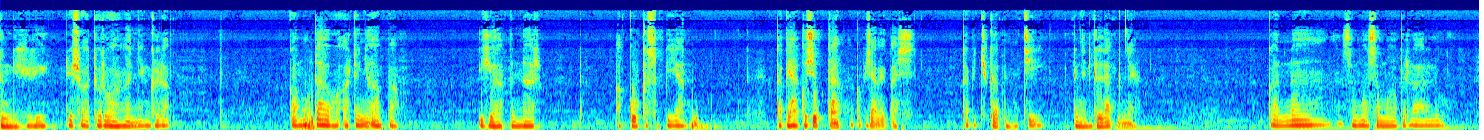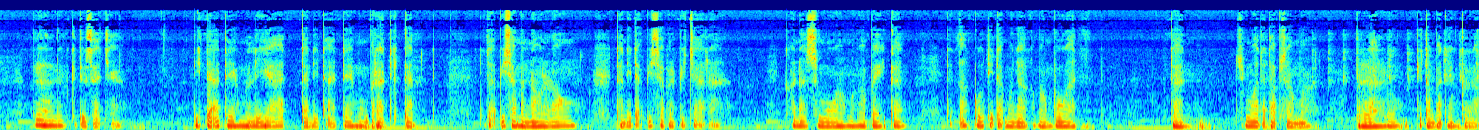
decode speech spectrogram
sendiri di suatu ruangan yang gelap. Kamu tahu artinya apa? Iya, benar. Aku kesepian. Tapi aku suka, aku bisa bebas. Tapi juga benci dengan gelapnya. Karena semua-semua berlalu. Berlalu begitu saja. Tidak ada yang melihat dan tidak ada yang memperhatikan tidak bisa menolong dan tidak bisa berbicara karena semua mengabaikan dan aku tidak punya kemampuan dan semua tetap sama berlalu di tempat yang gelap.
